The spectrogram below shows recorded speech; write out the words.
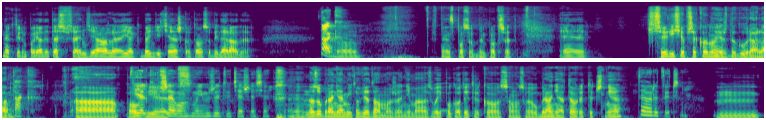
na którym pojadę też wszędzie, ale jak będzie ciężko, to sobie da radę. Tak. No, w ten sposób bym podszedł. Czyli się przekonujesz do górala. Tak. A powiedz, Wielki przełom w moim życiu, cieszę się. No z ubraniami to wiadomo, że nie ma złej pogody, tylko są złe ubrania, teoretycznie. Teoretycznie. Mm,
